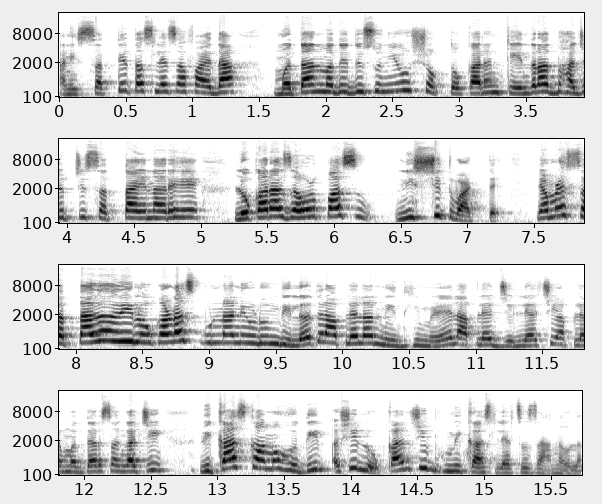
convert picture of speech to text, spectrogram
आणि सत्तेत असल्याचा फायदा मतांमध्ये दिसून येऊ शकतो कारण केंद्रात भाजपची सत्ता येणारे हे लोकांना जवळपास निश्चित वाटते त्यामुळे सत्ताधारी लोकांनाच पुन्हा निवडून दिलं तर आपल्याला निधी मिळेल आपल्या जिल्ह्याची आपल्या मतदारसंघाची विकास कामं होतील अशी लोकांची भूमिका असल्याचं जाणवलं.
